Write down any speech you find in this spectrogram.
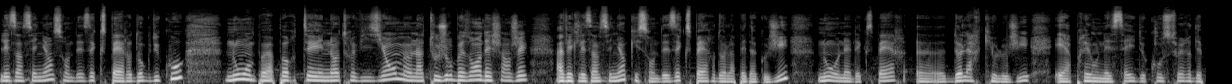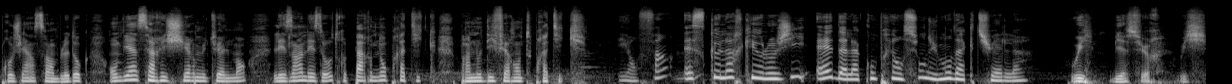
les enseignants sont des experts. Donc du coup, nous, on peut apporter notre vision, mais on a toujours besoin d'échanger avec les enseignants qui sont des experts de la pédagogie. Nous, on est d'experts euh, de l'archéologie et après, on essaye de construire des projets ensemble. Donc, on vient s'enrichir mutuellement les uns les autres par nos pratiques, par nos différentes pratiques. Et enfin, est-ce que l'archéologie aide à la compréhension du monde actuel? Oui, bien sûr, oui.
